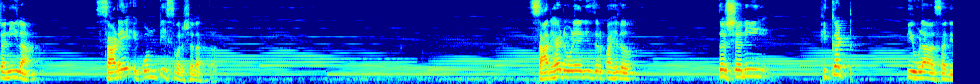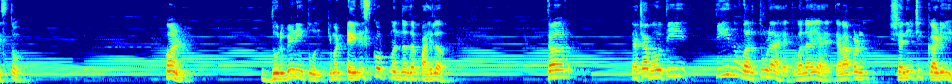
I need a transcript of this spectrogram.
शनीला साडे एकोणतीस वर्ष लागतात. साध्या डोळ्यांनी जर पाहिलं तर शनी फिकट पिवळा असा दिसतो. पण दुर्बिणीतून किंवा टेलिस्कोपमधनं जर पाहिलं तर त्याच्या भोवती तीन वर्तुळं आहेत वलय आहेत. त्याला आपण शनीची कडी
